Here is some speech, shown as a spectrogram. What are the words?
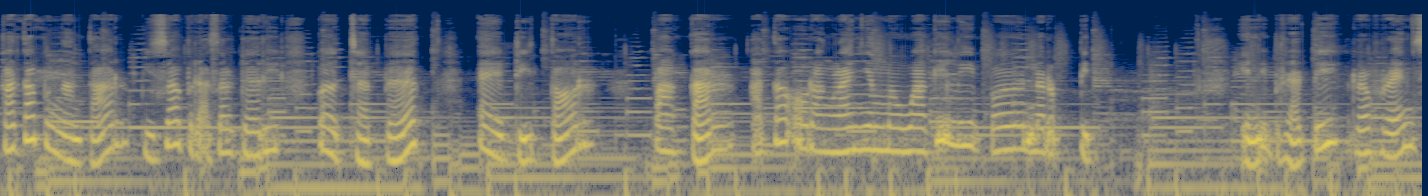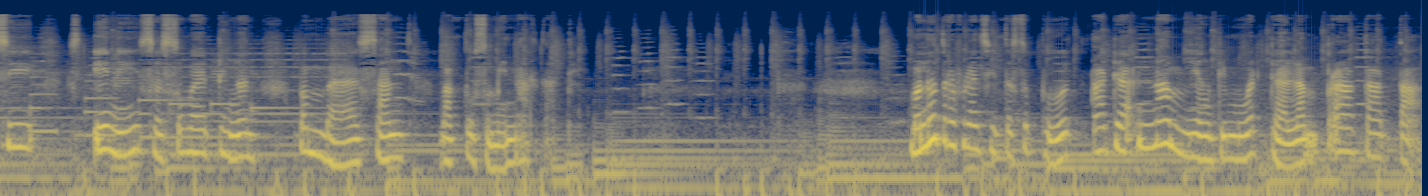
Kata pengantar bisa berasal dari pejabat, editor, pakar atau orang lain yang mewakili penerbit. Ini berarti referensi ini sesuai dengan pembahasan waktu seminar tadi. Menurut referensi tersebut, ada enam yang dimuat dalam prakata.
